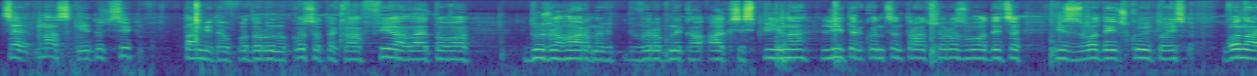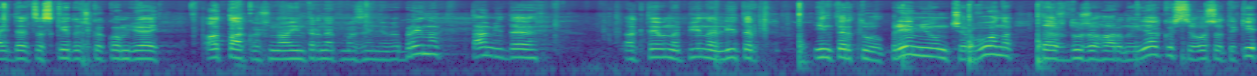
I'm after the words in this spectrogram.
Це на скидочці. Там іде в подарунок ось така фіолетова, дуже гарна від виробника Axis Pina, літр концентрат, що розводиться із водичкою. Тобто вона йде, це скидочка com.ua. А також на інтернет-магазині Вебринок. Там іде активна піна літр Intertool преміум, червона, теж дуже гарної якості. Ось такі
